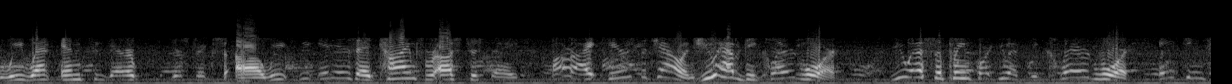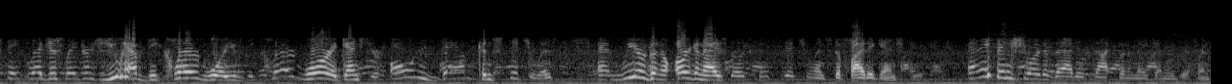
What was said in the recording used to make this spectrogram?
we went into their districts. Uh, we, we, it is a time for us to say, all right, here's the challenge. You have declared war. U.S. Supreme Court, you have declared war. 18 state legislators, you have declared war. You've declared war against your own damn constituents, and we are going to organize those constituents to fight against you. Anything short of that is not going to make any difference.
